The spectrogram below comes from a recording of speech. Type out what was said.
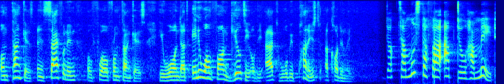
on tankers and siphoning of fuel from tankers. He warned that anyone found guilty of the act will be punished accordingly. Dr. Mustafa Abdul Hamid,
